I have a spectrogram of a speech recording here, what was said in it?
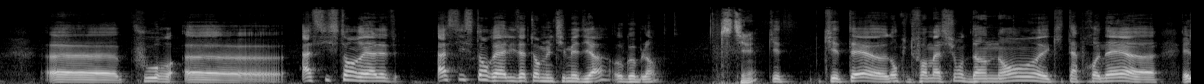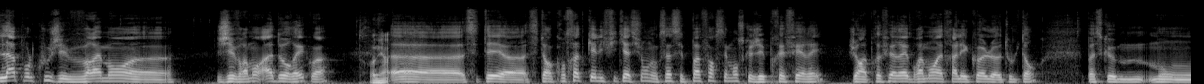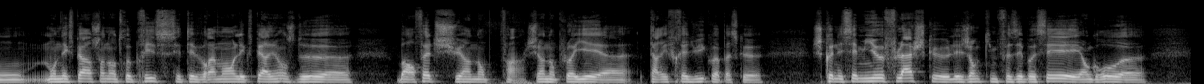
pour euh, assistant réalis- assistant réalisateur multimédia au Gobelin Stylé. qui, est- qui était euh, donc une formation d'un an et qui t'apprenait euh, et là pour le coup j'ai vraiment euh, j'ai vraiment adoré quoi Trop bien. euh, c'était euh, c'était en contrat de qualification, donc ça c'est pas forcément ce que j'ai préféré. J'aurais préféré vraiment être à l'école euh, tout le temps parce que mon mon expérience en entreprise c'était vraiment l'expérience de euh, bah en fait je suis un enfin je suis un employé à tarif réduit quoi parce que je connaissais mieux Flash que les gens qui me faisaient bosser et en gros euh,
